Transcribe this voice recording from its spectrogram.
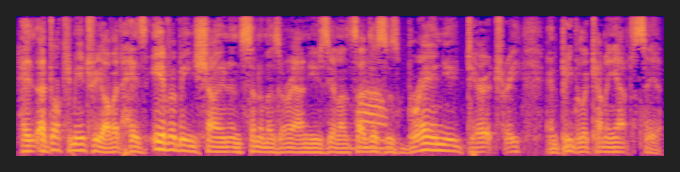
has, a documentary of it, has ever been shown in cinemas around New Zealand. So this is brand new territory, and people are coming out to see it.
